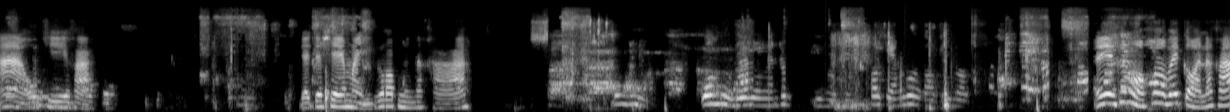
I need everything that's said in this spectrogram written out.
อ่า โอเคค่ะ เดี๋ยวจะแชร์ใหม่อีกรอบนึงนะคะ วงหูได้ยังงั้นทุกทีครับข้อแข็งด้วยครับพี่ครับเอ้ยขึ้นหัวข้อไว้ก่อนนะคะ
